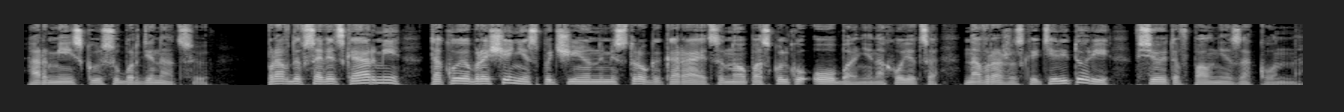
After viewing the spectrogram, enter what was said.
армейскую субординацию. Правда, в советской армии такое обращение с подчиненными строго карается, но поскольку оба они находятся на вражеской территории, все это вполне законно.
